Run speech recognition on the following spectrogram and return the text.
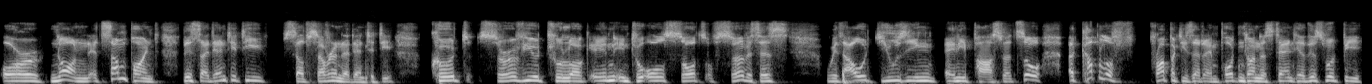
or none. At some point, this identity, self sovereign identity, could serve you to log in into all sorts of services without using any password. So, a couple of properties that are important to understand here this would be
